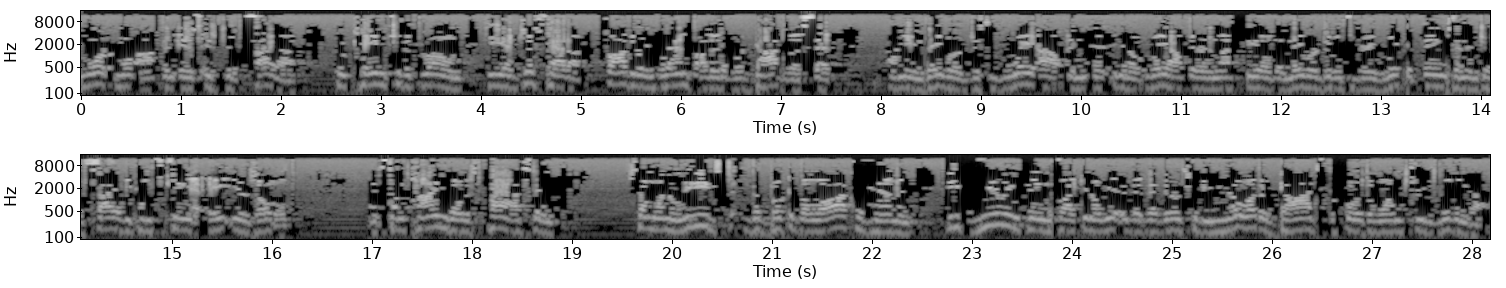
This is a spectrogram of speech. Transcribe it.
more, more often is, is Josiah, who came to the throne. He had just had a father and grandfather that were godless, that I mean, they were just way out and you know way out there in left field, and they were doing some very wicked things. And then Josiah becomes king at eight years old, and some time goes past, and someone reads the book of the law to him, and he's hearing things like you know that, that there should be no other gods before the one true living God.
